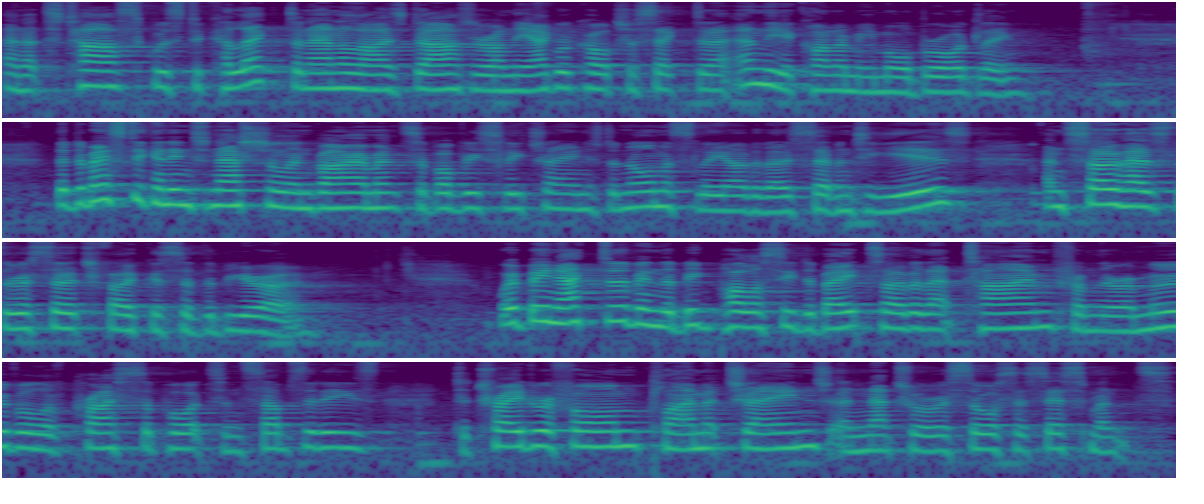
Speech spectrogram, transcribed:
and its task was to collect and analyse data on the agriculture sector and the economy more broadly. The domestic and international environments have obviously changed enormously over those 70 years, and so has the research focus of the Bureau. We've been active in the big policy debates over that time, from the removal of price supports and subsidies to trade reform, climate change and natural resource assessments.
